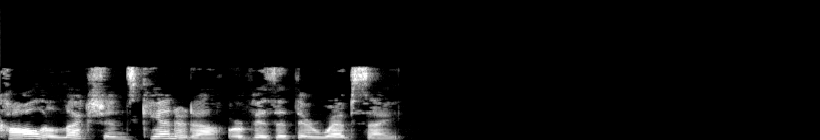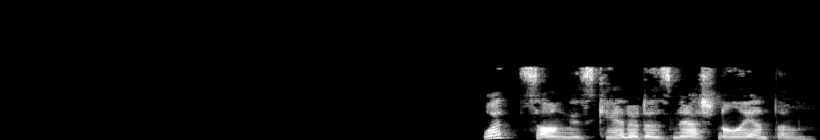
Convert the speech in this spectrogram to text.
Call Elections Canada or visit their website. What song is Canada's national anthem?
